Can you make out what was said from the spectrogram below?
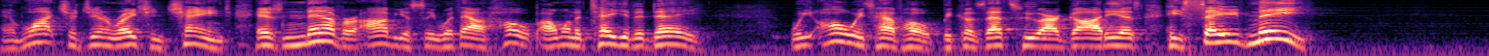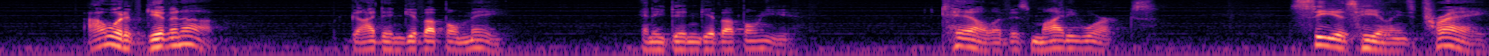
And watch a generation change. It's never, obviously, without hope. I want to tell you today, we always have hope because that's who our God is. He saved me. I would have given up. God didn't give up on me, and He didn't give up on you. Tell of His mighty works see his healings. Pray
